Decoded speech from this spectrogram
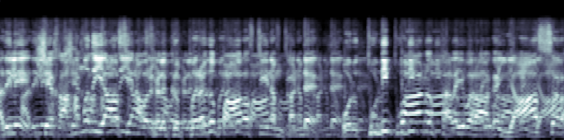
அதிலே ஷேக் அகமது யாசின் அவர்களுக்கு பிறகு பாலஸ்தீனம் கண்ட ஒரு துடிப்பான தலைவராக யாசர்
